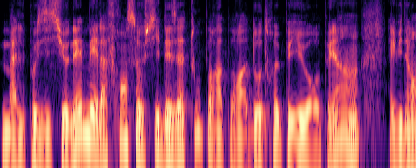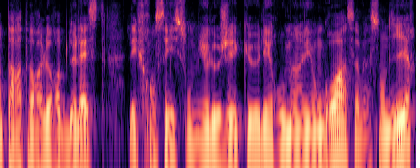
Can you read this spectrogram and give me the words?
mal positionné, mais la France a aussi des atouts par rapport à d'autres pays européens. hein. Évidemment, par rapport à l'Europe de l'Est, les Français ils sont mieux logés que les Roumains et les Hongrois, ça va sans dire.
